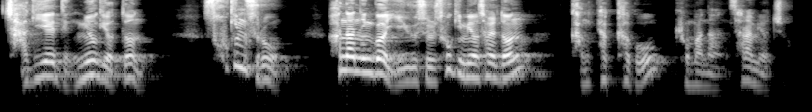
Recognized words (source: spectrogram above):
자기의 능력이었던 속임수로 하나님과 이웃을 속이며 살던 강팍하고 교만한 사람이었죠.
